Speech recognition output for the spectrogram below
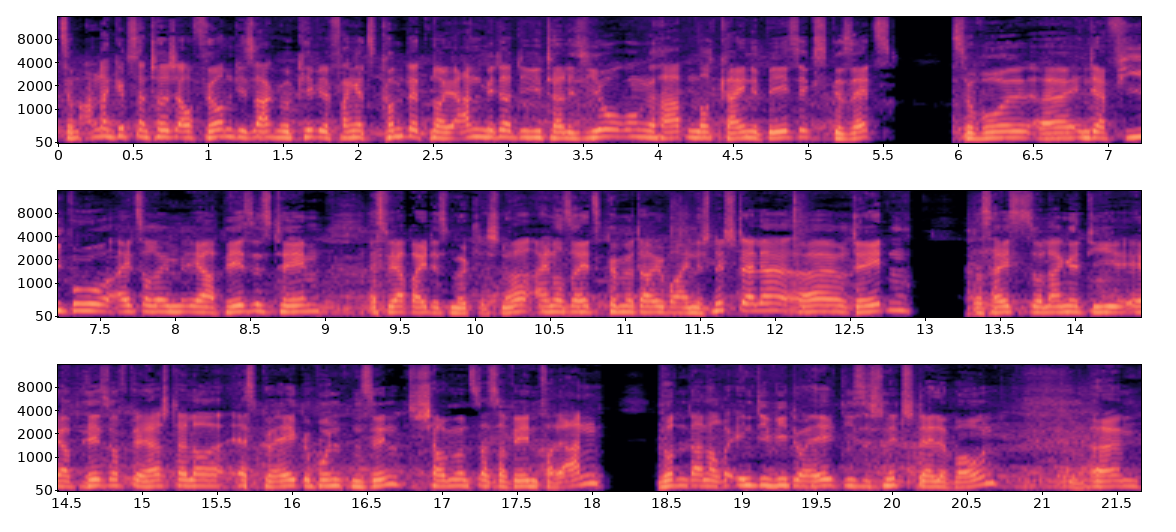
Zum anderen gibt es natürlich auch Firmen, die sagen, okay, wir fangen jetzt komplett neu an mit der Digitalisierung, haben noch keine Basics gesetzt, sowohl äh, in der FIBU als auch im ERP-System. Es wäre beides möglich. Ne? Einerseits können wir da über eine Schnittstelle äh, reden. Das heißt, solange die ERP-Softwarehersteller SQL gebunden sind, schauen wir uns das auf jeden Fall an würden dann auch individuell diese Schnittstelle bauen. Ähm,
